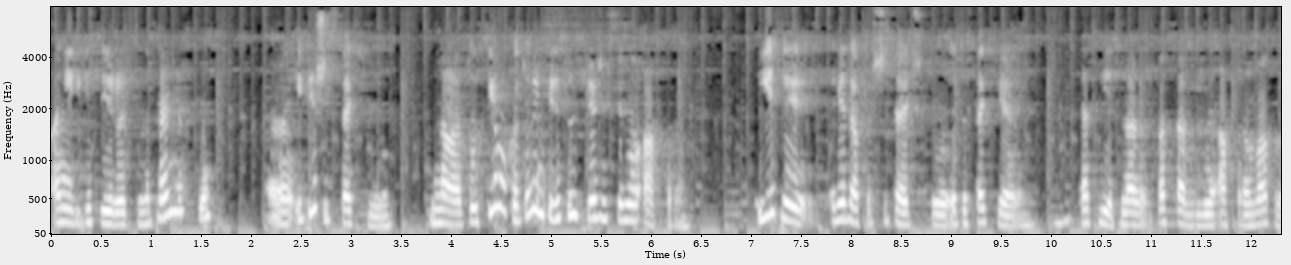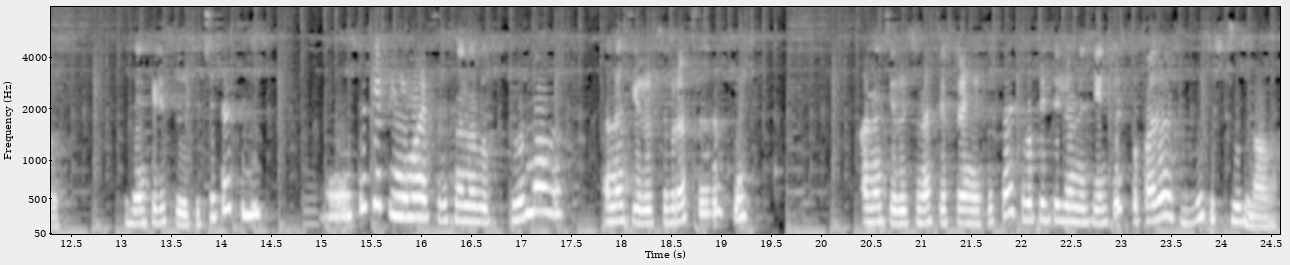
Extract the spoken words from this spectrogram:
Они регистрируются на проекте э, и пишут статью на ту тему, которая интересует прежде всего автора. Если редактор считает, что эта статья ответ на поставленный автором вопрос заинтересует читателей, статья принимается в основном выпуск журнала, анонсируется в рассылке, анонсируется на всех страницах сайта в определенный день, то есть попадает в выпуск журнала.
